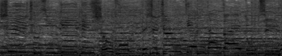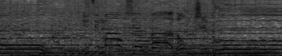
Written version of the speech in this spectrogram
是初心，一定守护，在神圣天堂再度起舞。一起冒险吧，龙之谷。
